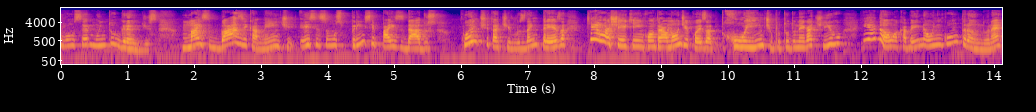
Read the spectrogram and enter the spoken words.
vão ser muito grandes. Mas basicamente, esses são os principais dados quantitativos da empresa, que eu achei que ia encontrar um monte de coisa ruim, tipo tudo negativo, e não, acabei não encontrando, né?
